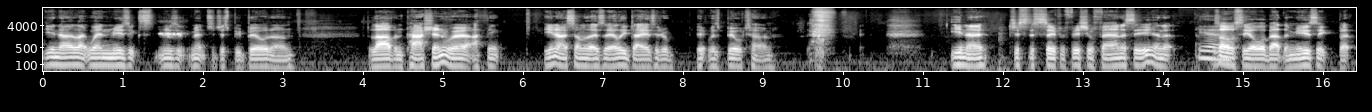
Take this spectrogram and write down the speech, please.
you know, like when music's music meant to just be built on love and passion. Where I think, you know, some of those early days it it was built on, you know, just a superficial fantasy, and it Yeah. was obviously all about the music, but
